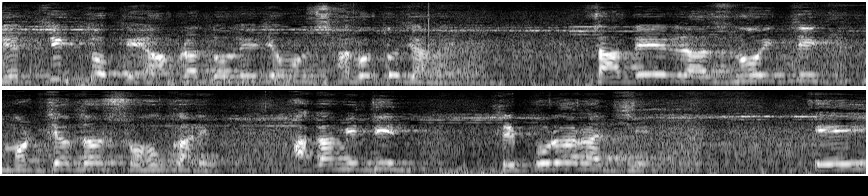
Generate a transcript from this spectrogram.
নেতৃত্বকে আমরা দলে যেমন স্বাগত জানাই, তাদের রাজনৈতিক মর্যাদা সহকারে আগামী দিন ত্রিপুরা রাজ্যে এই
